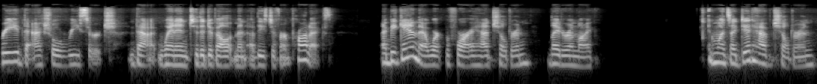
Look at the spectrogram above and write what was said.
read the actual research that went into the development of these different products. I began that work before I had children later in life. And once I did have children,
